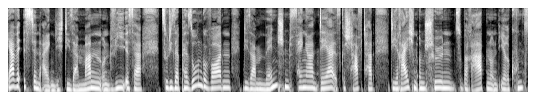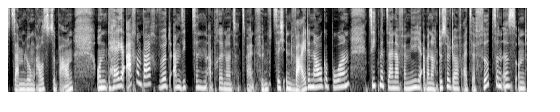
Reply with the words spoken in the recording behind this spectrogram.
ja, wer ist denn eigentlich dieser Mann und wie ist er zu dieser Person geworden, dieser Menschenfänger, der es geschafft hat, die Reichen und Schönen zu beraten und ihre Kunstsammlung auszubauen. Und Helge Achenbach wird am 17. April 1952 in Weidenau geboren, zieht mit seiner Familie aber nach Düsseldorf, als er 14 ist und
